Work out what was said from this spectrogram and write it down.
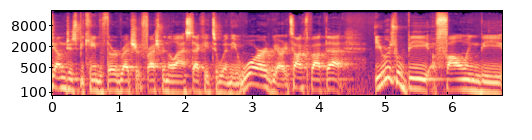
Young just became the third redshirt freshman in the last decade to win the award. We already talked about that. Ewers would be following the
